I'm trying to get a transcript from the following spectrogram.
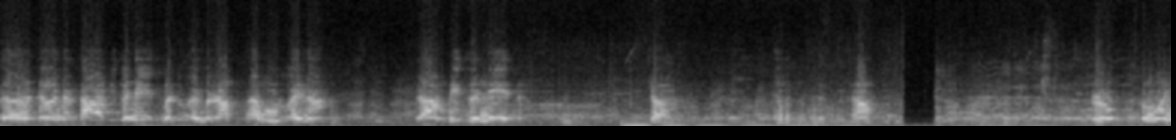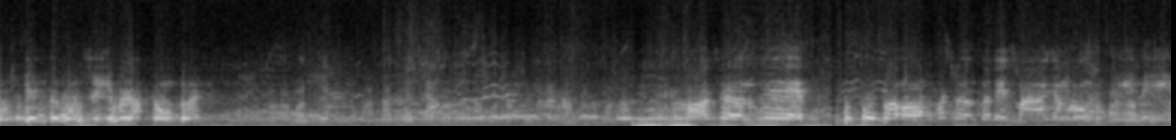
เออเชิญท่านท้าพิกเนตมาด้วยมารับธงด้วยนะ ร่างพิกเนตจ้าเอาลูกสงวนเย็นส งสีมารับธงด้วย ขอเชิญเทพทุกทุกพระองค์ขอเชิญเสด็จมาอยังโรงพิธีนี้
